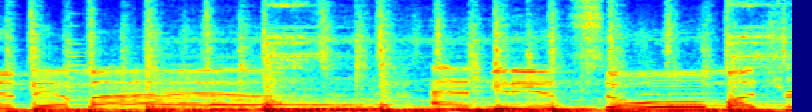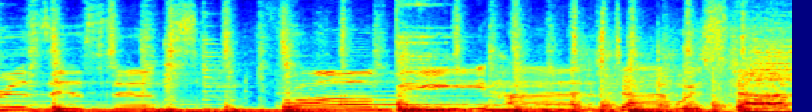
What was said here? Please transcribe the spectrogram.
Speaking their minds and getting so much resistance from behind. It's time we stop,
